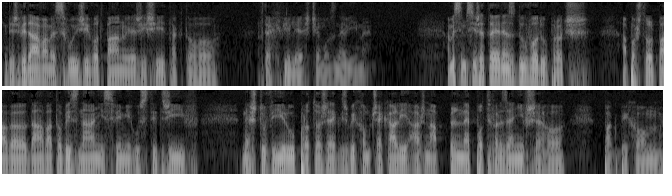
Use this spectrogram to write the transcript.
když vydáváme svůj život Pánu Ježíši, tak toho v té chvíli ještě moc nevíme. A myslím si, že to je jeden z důvodů, proč apoštol Pavel dává to vyznání svými ústy dřív, než tu víru, protože když bychom čekali až na plné potvrzení všeho, pak bychom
